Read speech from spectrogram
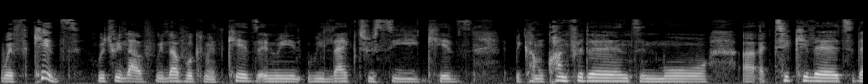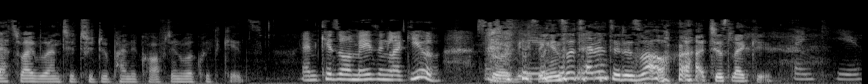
with kids, which we love. We love working with kids, and we we like to see kids become confident and more uh, articulate. That's why we wanted to do Pandicraft and work with kids. And kids are amazing like you. So amazing and so talented as well, just like you. Thank you.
